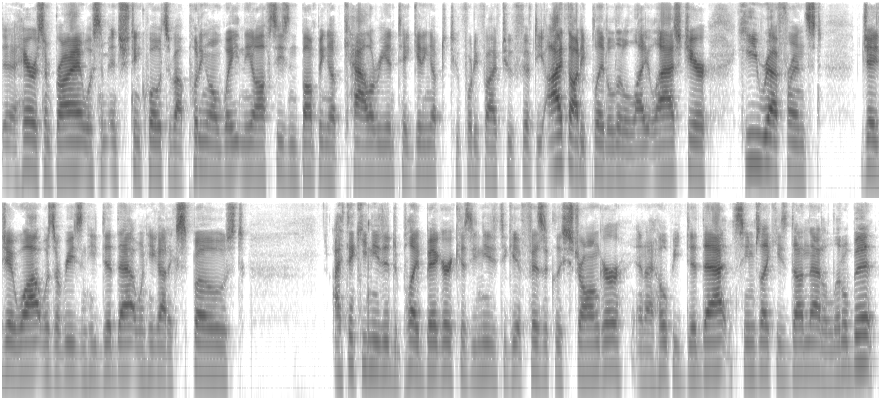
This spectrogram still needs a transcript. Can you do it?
Harrison Bryant with some interesting quotes about putting on weight in the offseason, bumping up calorie intake, getting up to 245, 250. I thought he played a little light last year. He referenced JJ Watt was a reason he did that when he got exposed. I think he needed to play bigger because he needed to get physically stronger, and I hope he did that. It seems like he's done that a little bit.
